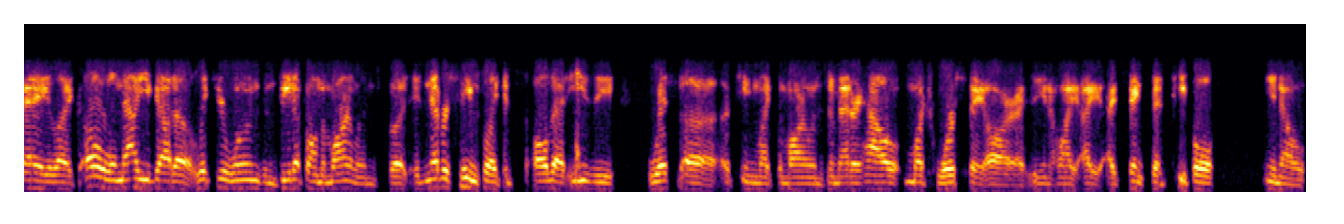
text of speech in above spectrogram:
say like, oh well, now you gotta lick your wounds and beat up on the Marlins, but it never seems like it's all that easy with uh, a team like the Marlins, no matter how much worse they are. You know, I I, I think that people you know,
